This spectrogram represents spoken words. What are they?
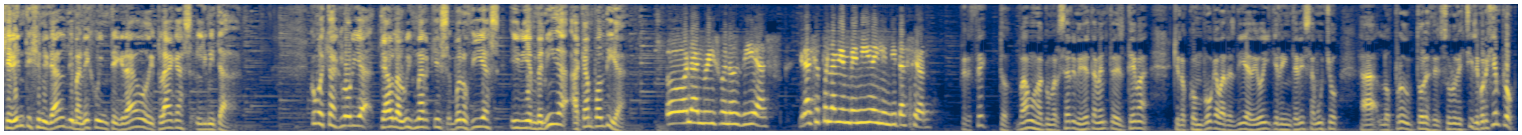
gerente general de manejo integrado de plagas limitada. ¿Cómo estás, Gloria? Te habla Luis Márquez. Buenos días y bienvenida a Campo al Día. Hola, Luis. Buenos días. Gracias por la bienvenida y la invitación. Perfecto. Vamos a conversar inmediatamente del tema que nos convoca para el día de hoy y que le interesa mucho a los productores del sur de Chile. Por ejemplo,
